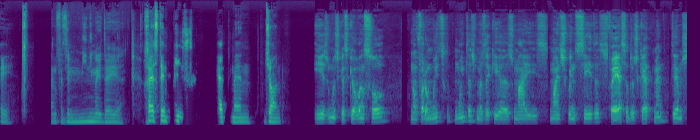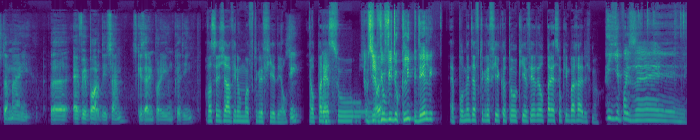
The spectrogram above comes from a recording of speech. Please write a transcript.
Ei. Não fazia a mínima ideia. Rest in peace, Catman John. E as músicas que ele lançou não foram muito, muitas, mas aqui as mais, mais conhecidas foi essa, dos Catman. Temos também uh, Everybody's Am, se quiserem por aí um bocadinho. Vocês já viram uma fotografia dele? Sim, Ele parece o. Você já viu o videoclipe dele? É, pelo menos a fotografia que eu estou aqui a ver, ele parece o Kim Barreiros, meu. Ih, pois é.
